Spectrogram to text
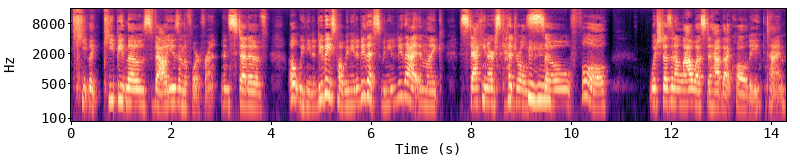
keep like keeping those values in the forefront instead of oh we need to do baseball we need to do this we need to do that and like stacking our schedules mm-hmm. so full which doesn't allow us to have that quality time.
